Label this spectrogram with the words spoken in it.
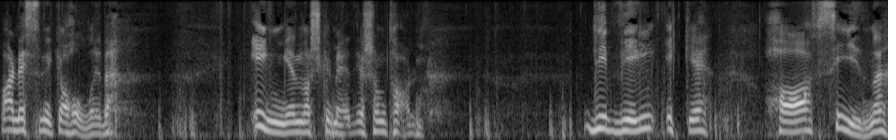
Var nesten ikke hold i det. Ingen norske medier som tar den. De vil ikke ha sine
